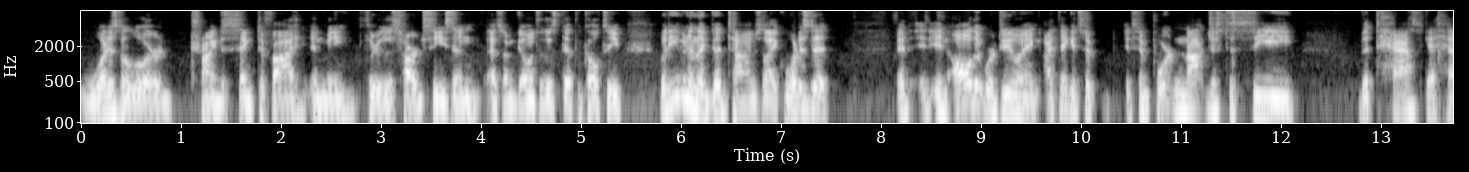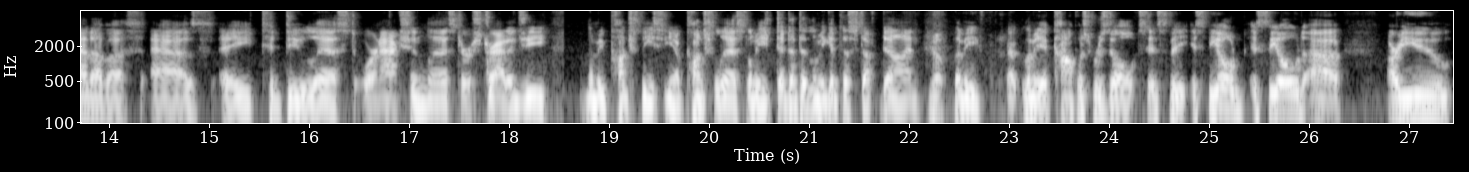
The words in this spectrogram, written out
what is the Lord trying to sanctify in me through this hard season as I'm going through this difficulty? But even in the good times, like what is it? In, in all that we're doing, I think it's a, it's important not just to see the task ahead of us as a to-do list or an action list or a strategy. Let me punch these you know punch list. Let me da, da, da, let me get this stuff done. Yep. let me uh, let me accomplish results. It's the it's the old it's the old uh, are you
